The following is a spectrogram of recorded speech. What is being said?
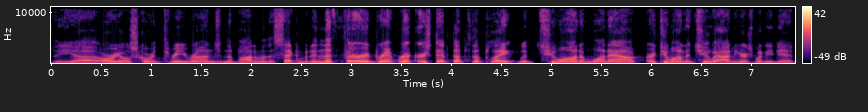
the uh, Orioles scored three runs in the bottom of the second. But in the third, Brent Rooker stepped up to the plate with two on and one out, or two on and two out. And here's what he did.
